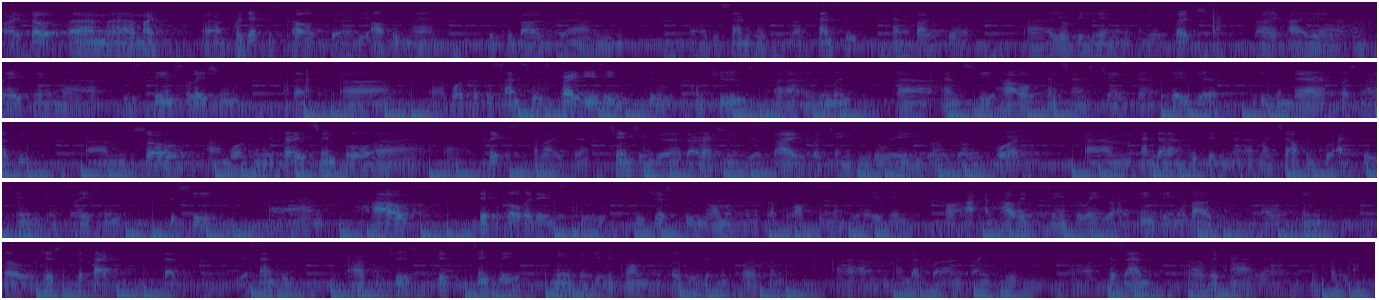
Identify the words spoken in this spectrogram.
All right, so um, uh, my uh, project is called uh, The Altered Man. It's about um, uh, the sense of uh, senses and about uh, your vision and, and, your touch. So I, I am creating these three installations that work with the senses. It's very easy to confuse a human and see how can sense change their behavior and even their personality. Um, so I'm working with very simple uh, uh, tricks like uh, changing the direction of your sight or changing the way your joints work. Um, and then I'm putting uh, myself and two actors in these installations to see um, how difficult it is to, to just do normal things like walking or behaving or how, and how it changed the way you are thinking about uh, things. So just the fact that your senses are confused this simply means that you become a totally different person um, and that's what I'm trying to uh, present uh, with my uh, installations.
